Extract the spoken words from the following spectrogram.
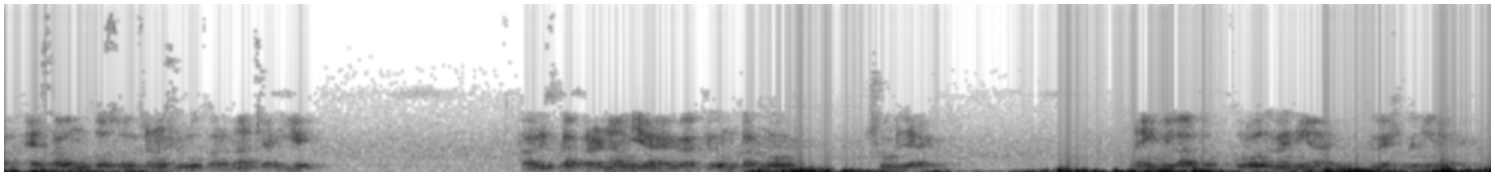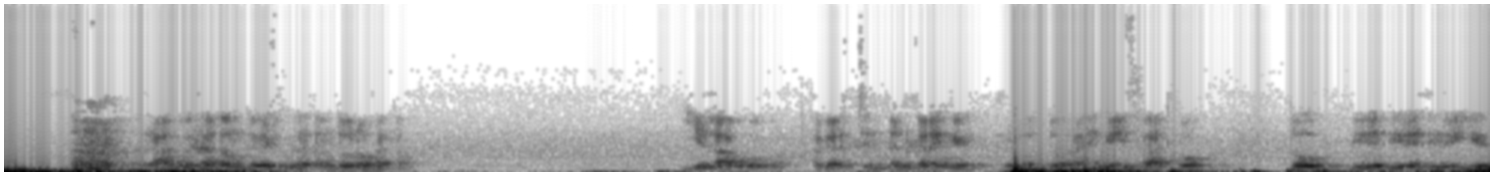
अब ऐसा उनको सोचना शुरू करना चाहिए। और इसका परिणाम यह आएगा कि उनका लोभ छूट जाएगा। नहीं मिला तो क्रोध भी नहीं आएगा, द्वेष भी नहीं रहेगा राग भी खत्म, द्वेष भी खत्म, दोनों खत्म। ये लाभ होगा। अगर चिंतन करेंगे रोज दोहराएँगे इस बात को तो धीरे धीरे धीरे ये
